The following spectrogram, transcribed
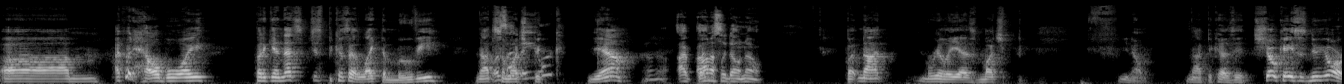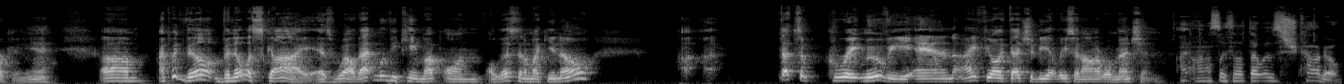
Um, I put Hellboy, but again, that's just because I like the movie, not Was so much. New be- yeah, I don't. I honestly don't know. but not really as much. You know, not because it showcases New York. and Yeah. Um, I put Vanilla, Vanilla Sky as well. That movie came up on a list, and I'm like, you know, uh, that's a great movie, and I feel like that should be at least an honorable mention. I honestly thought that was Chicago.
